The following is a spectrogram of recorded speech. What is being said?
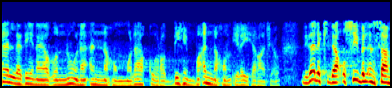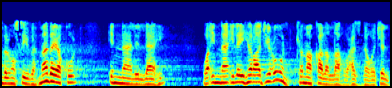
الذين يظنون أنهم ملاقوا ربهم وأنهم إليه راجعون. لذلك إذا أصيب الإنسان بالمصيبة ماذا يقول؟ إنا لله وإنا إليه راجعون كما قال الله عز وجل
